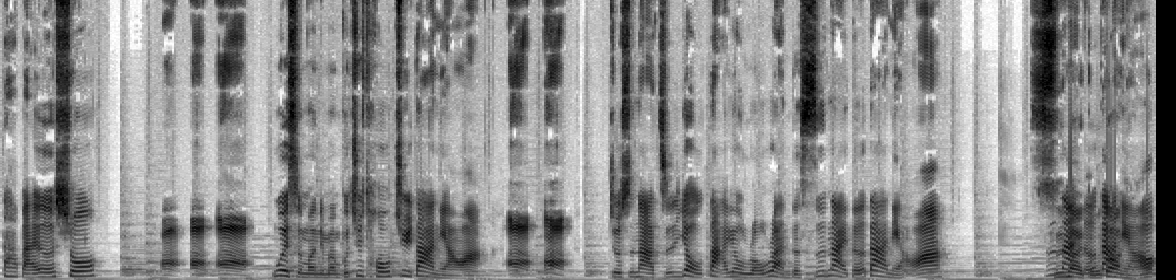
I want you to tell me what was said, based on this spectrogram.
大白鹅说：“啊啊啊！为什么你们不去偷巨大鸟啊？啊啊！就是那只又大又柔软的斯奈德大鸟啊！斯奈德大鸟？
